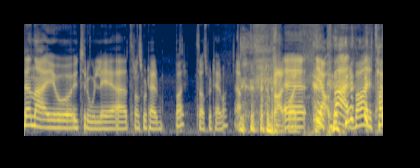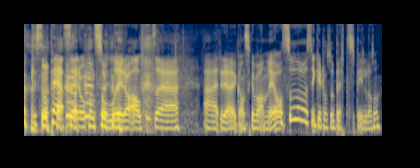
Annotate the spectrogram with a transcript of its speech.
Den er jo utrolig eh, transporterbar. Transporterbar? Ja. Bærbar. Eh, ja, bærbar, takk. Så PC-er og konsoller og alt eh, er eh, ganske vanlig. Og også, sikkert også brettspill og sånn.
